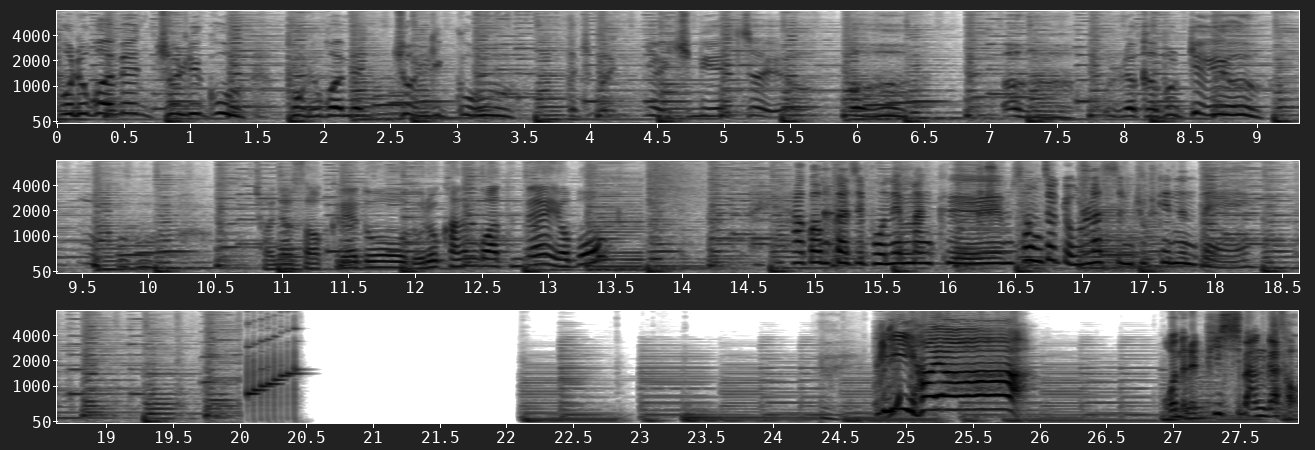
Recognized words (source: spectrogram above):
보려고 하면 졸리고 보려고 하면 졸리고 하지만 열심히 했어요. 어, 어, 올라가 볼게요. 어, 저 녀석 그래도 노력하는 것 같은데 여보? 학원까지 보낸 만큼 성적이 올랐으면 좋겠는데. 에, 리아야! 오늘은 PC방 가서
